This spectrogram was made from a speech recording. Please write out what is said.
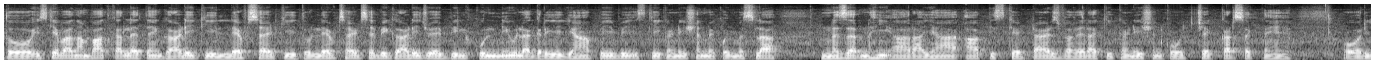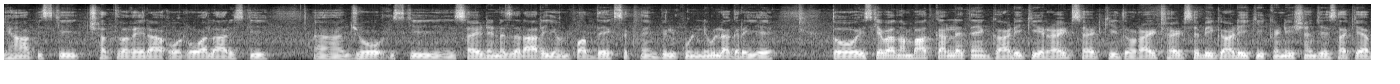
تو اس کے بعد ہم بات کر لیتے ہیں گاڑی کی لیفٹ سائڈ کی۔ تو لیفٹ سائڈ سے بھی گاڑی جو ہے بالکل نیو لگ رہی ہے۔ یہاں پہ بھی اس کی کنڈیشن میں کوئی مسئلہ نظر نہیں آ رہا۔ یہاں آپ اس کے ٹائرز وغیرہ کی کنڈیشن کو چیک کر سکتے ہیں اور یہاں آپ اس کی چھت وغیرہ اور او ایل آر اس کی جو اس کی سائڈیں نظر آ رہی ہیں، ان کو آپ دیکھ سکتے ہیں، بالکل نیو لگ رہی ہے۔ تو اس کے بعد ہم بات کر لیتے ہیں گاڑی کی رائٹ سائڈ کی۔ تو رائٹ سائڈ سے بھی گاڑی کی کنڈیشن جیسا کہ آپ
